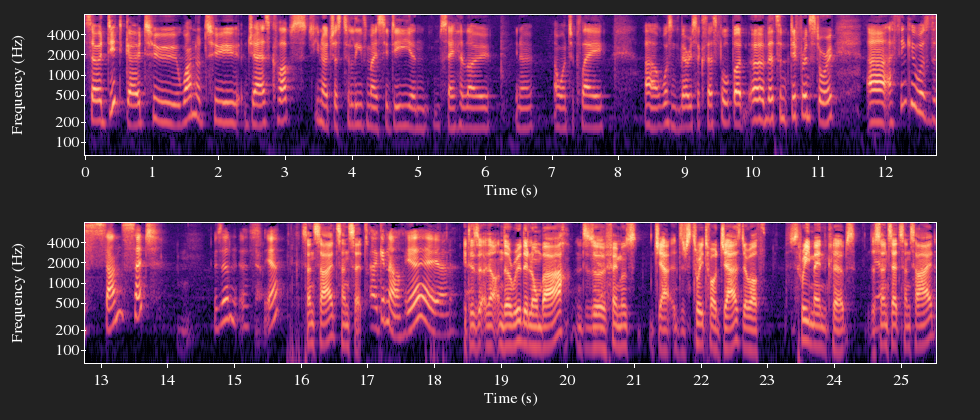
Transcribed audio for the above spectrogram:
So I did go to one or two jazz clubs, you know, just to leave my CD and say hello. You know, I want to play. Uh, wasn't very successful, but uh, that's a different story. Uh, I think it was the Sunset. Is that uh, yeah? Sunside, Sunset. Uh, genau, yeah, yeah, yeah. It is uh, on the Rue des Lombards. It is a famous ja- the street for jazz. There are three main clubs: the Yeah. Sunset Sunside,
